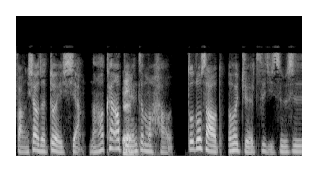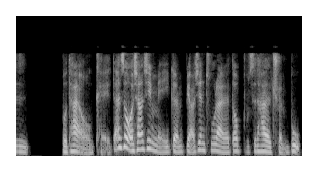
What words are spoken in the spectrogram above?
仿效的对象，然后看到别人这么好。多多少少都会觉得自己是不是不太 OK，但是我相信每一个人表现出来的都不是他的全部，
